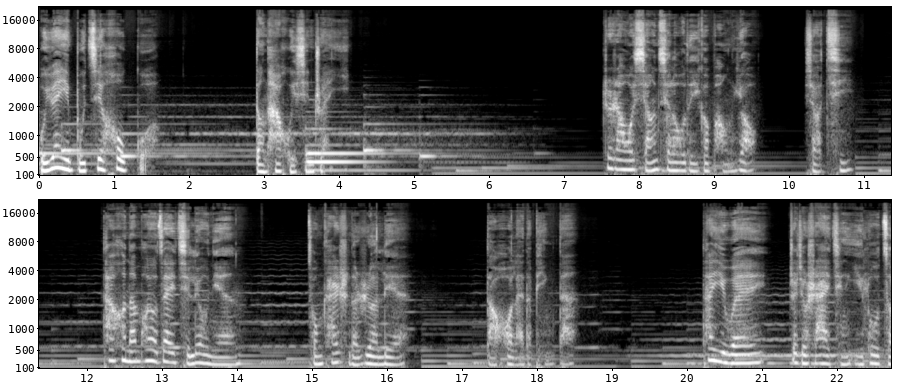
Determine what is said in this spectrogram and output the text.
我愿意不计后果。等他回心转意，这让我想起了我的一个朋友小七。她和男朋友在一起六年，从开始的热烈到后来的平淡。她以为这就是爱情一路走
